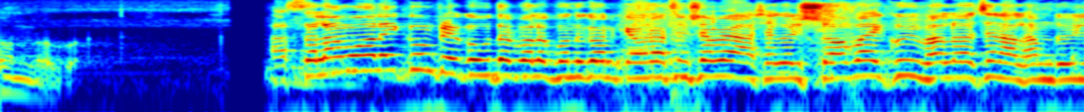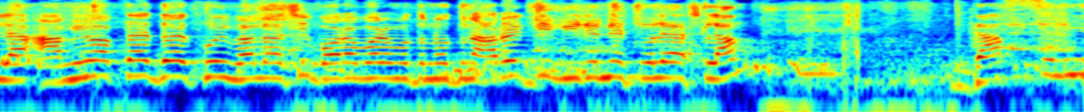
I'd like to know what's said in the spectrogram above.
ধন্যবাদ। আসসালামু আলাইকুম প্রিয় কবুতর পালক বন্ধুগণ, কেমন আছেন সবাই? আশা করি সবাই খুবই ভালো আছেন, আলহামদুলিল্লাহ। আমিও আপনাদের দয়া খুবই ভালো আছি। বরাবরের মতো নতুন আরও একটি ভিডিও নিয়ে চলে আসলাম। গাবতলি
